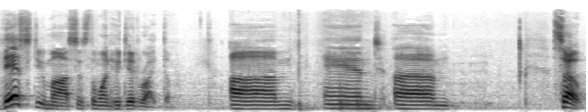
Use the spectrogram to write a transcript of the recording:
this Dumas is the one who did write them. Um, and um, so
